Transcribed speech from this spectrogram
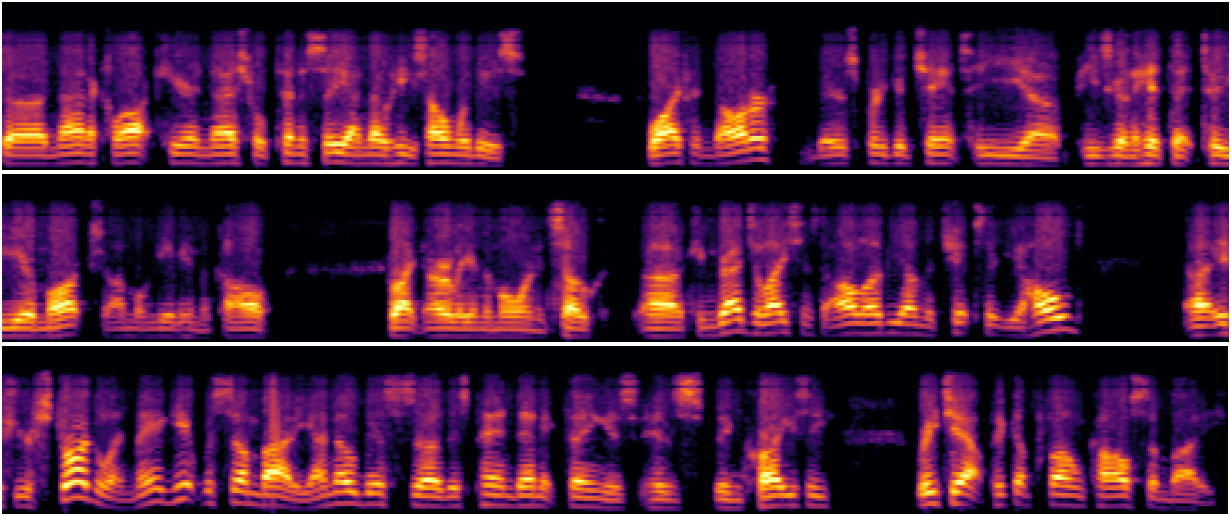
uh, nine o'clock here in Nashville, Tennessee, I know he's home with his wife and daughter. There's a pretty good chance he uh, he's going to hit that two year mark. So I'm going to give him a call bright and early in the morning. So uh, congratulations to all of you on the chips that you hold. Uh, if you're struggling, man, get with somebody. I know this uh, this pandemic thing is has been crazy. Reach out, pick up the phone, call somebody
